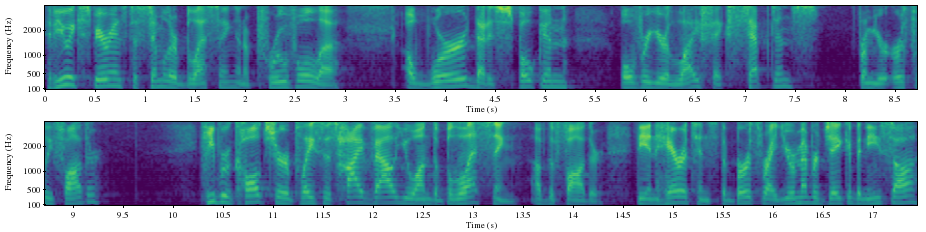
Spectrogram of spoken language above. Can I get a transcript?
Have you experienced a similar blessing, an approval, a, a word that is spoken over your life, acceptance? From your earthly father? Hebrew culture places high value on the blessing of the father, the inheritance, the birthright. You remember Jacob and Esau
